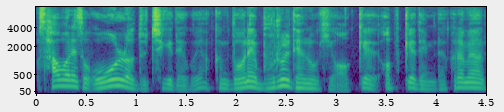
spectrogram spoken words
4월에서 5월로 늦추게 되고요. 그럼 논에 물을 대놓기가 없게, 없게 됩니다. 그러면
